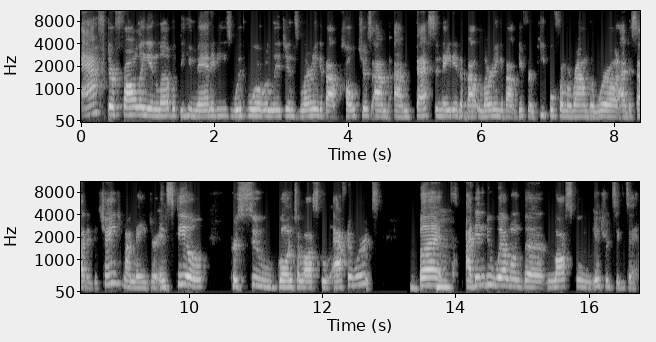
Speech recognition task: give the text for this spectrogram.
after falling in love with the humanities, with world religions, learning about cultures, I'm, I'm fascinated about learning about different people from around the world. I decided to change my major and still pursue going to law school afterwards. But mm. I didn't do well on the law school entrance exam.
